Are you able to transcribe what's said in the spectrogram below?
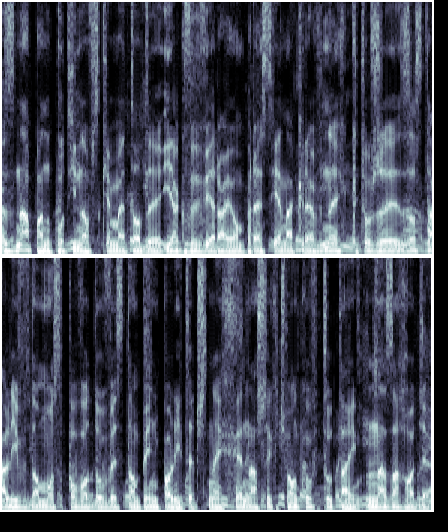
Zna pan putinowskie metody, jak wywierają presję na krewnych, którzy zostali w domu z powodu wystąpień politycznych naszych członków członków tutaj, na Zachodzie.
